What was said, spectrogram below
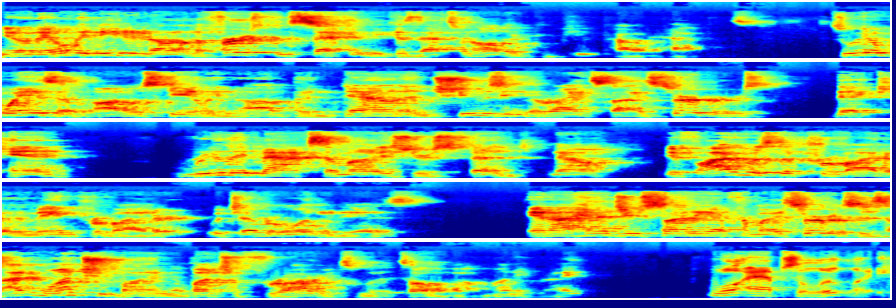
you know, they only needed it on the first and second because that's when all their compute power happens. So we have ways of auto scaling up and down and choosing the right size servers that can really maximize your spend. Now, if I was the provider, the main provider, whichever one it is, and I had you signing up for my services, I'd want you buying a bunch of Ferraris when it's all about money, right? Well, absolutely.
